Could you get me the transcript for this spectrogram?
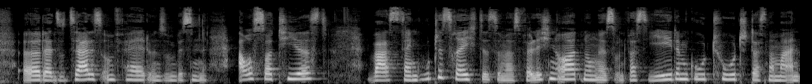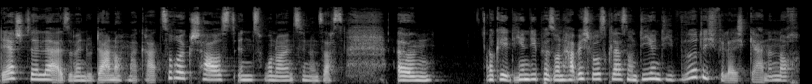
äh, dein soziales Umfeld und so ein bisschen aussortierst, was dein gutes Recht ist und was völlig in Ordnung ist und was jedem gut tut, das nochmal an der Stelle, also wenn du da nochmal gerade zurückschaust in 2019 und sagst, ähm, okay, die und die Person habe ich losgelassen und die und die würde ich vielleicht gerne noch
